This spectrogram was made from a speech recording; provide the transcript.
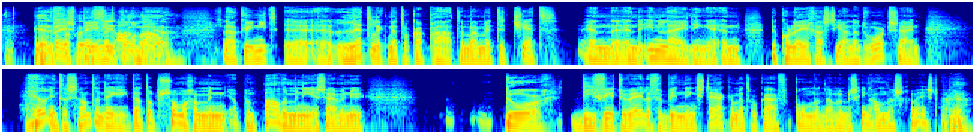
Ja. Ja, Opeens toch, ben je met allemaal. Wel, ja. Nou kun je niet uh, letterlijk met elkaar praten, maar met de chat en, uh, en de inleidingen en de collega's die aan het woord zijn. Heel interessant. Dan denk ik dat op sommige manier, op een bepaalde manier zijn we nu door die virtuele verbinding sterker met elkaar verbonden dan we misschien anders geweest waren. Ja.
